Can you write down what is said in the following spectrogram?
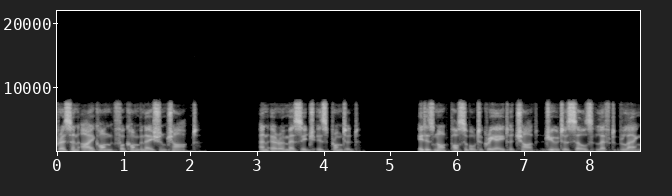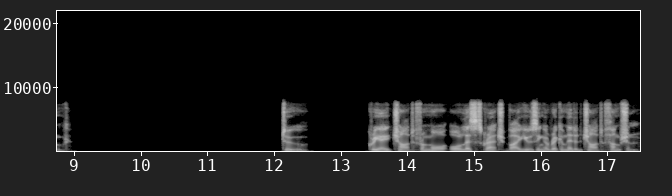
Press an icon for combination chart. An error message is prompted. It is not possible to create a chart due to cells left blank. 2. Create chart from more or less scratch by using a recommended chart function.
